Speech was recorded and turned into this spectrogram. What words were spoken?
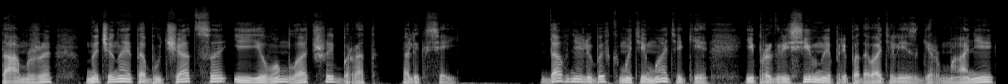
Там же начинает обучаться и его младший брат Алексей. Давняя любовь к математике и прогрессивные преподаватели из Германии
